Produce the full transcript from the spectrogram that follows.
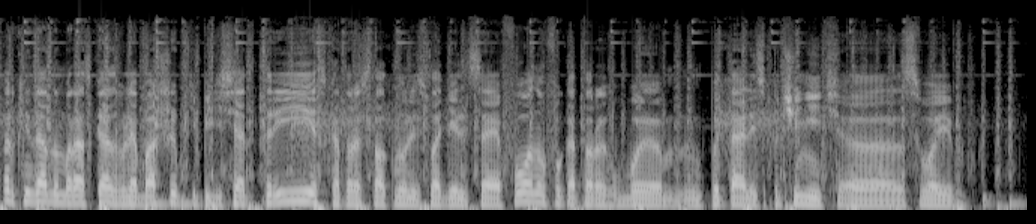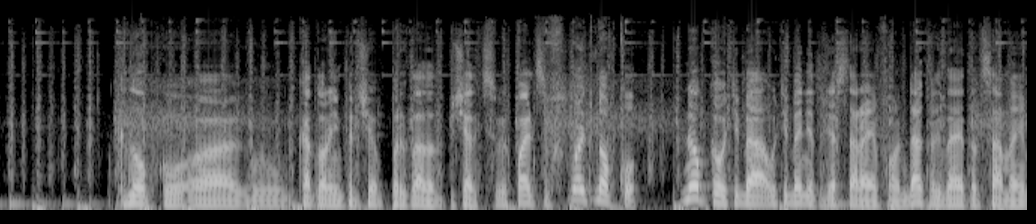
только недавно мы рассказывали об ошибке 53, с которой столкнулись владельцы айфонов, у которых бы пытались починить э, свой кнопку, э, которой они прикладывают отпечатки своих пальцев. Твою кнопку. Кнопка у тебя, у тебя нет, у тебя старый iPhone, да, когда этот самый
